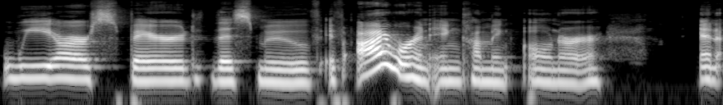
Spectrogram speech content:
we are spared this move. If I were an incoming owner and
